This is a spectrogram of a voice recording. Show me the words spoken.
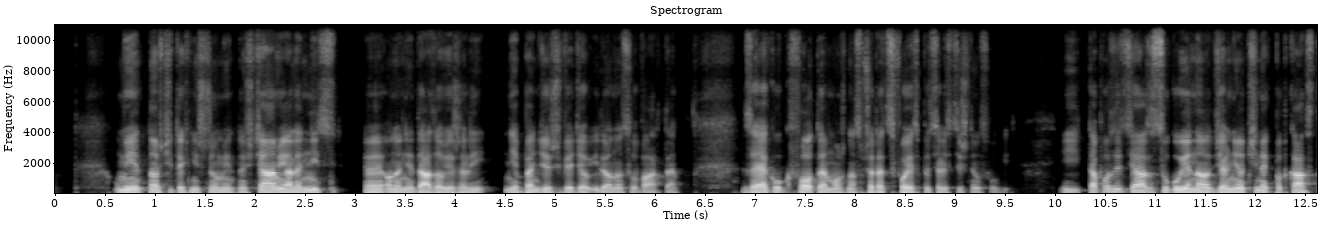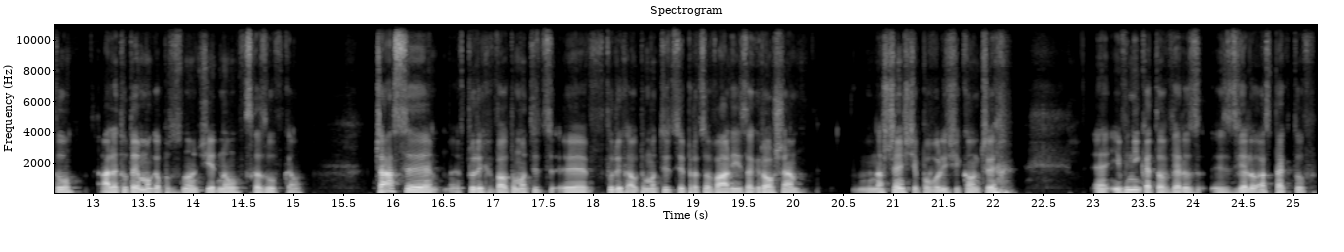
Umiejętności techniczne umiejętnościami, ale nic one nie dadzą, jeżeli nie będziesz wiedział, ile one są warte. Za jaką kwotę można sprzedać swoje specjalistyczne usługi. I ta pozycja zasługuje na oddzielny odcinek podcastu, ale tutaj mogę posunąć jedną wskazówkę. Czasy, w których, w, automatycy, w których automatycy pracowali za grosze, na szczęście powoli się kończy i wynika to wielu, z wielu aspektów.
